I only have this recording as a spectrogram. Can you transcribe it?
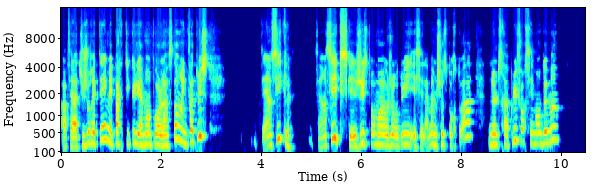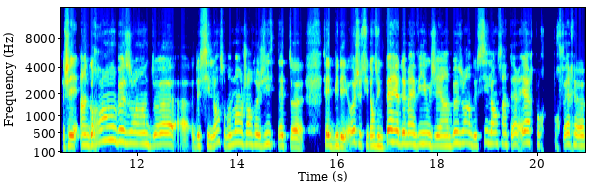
Alors, ça a toujours été, mais particulièrement pour l'instant. Une fois de plus, c'est un cycle. C'est un cycle. Ce qui est juste pour moi aujourd'hui, et c'est la même chose pour toi, ne le sera plus forcément demain. J'ai un grand besoin de, euh, de silence au moment où j'enregistre cette, euh, cette, vidéo. Je suis dans une période de ma vie où j'ai un besoin de silence intérieur pour, pour faire, euh,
